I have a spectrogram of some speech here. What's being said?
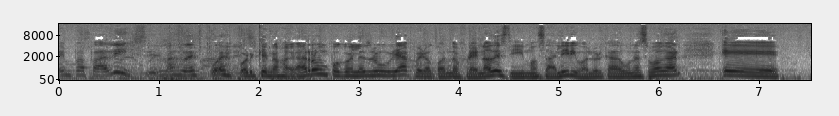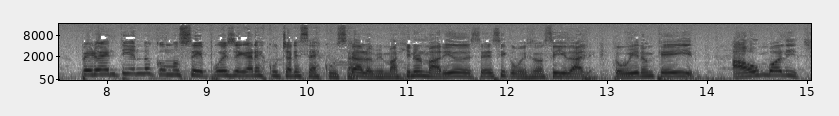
empapadísimas después porque nos agarró un poco la lluvia, pero cuando frenó decidimos salir y volver cada uno a su hogar. Eh, pero entiendo cómo se puede llegar a escuchar esa excusa. Claro, me imagino el marido de Ceci como diciendo, sí, dale, tuvieron que ir a un boliche.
